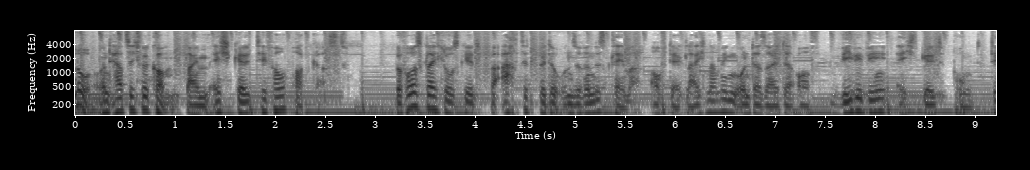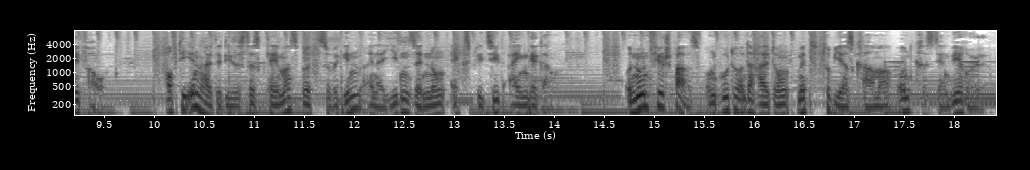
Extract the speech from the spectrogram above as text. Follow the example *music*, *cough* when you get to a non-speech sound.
Hallo und herzlich willkommen beim Echtgeld TV Podcast. Bevor es gleich losgeht, beachtet bitte unseren Disclaimer auf der gleichnamigen Unterseite auf www.echtgeld.tv. Auf die Inhalte dieses Disclaimers wird zu Beginn einer jeden Sendung explizit eingegangen. Und nun viel Spaß und gute Unterhaltung mit Tobias Kramer und Christian Weröhl.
